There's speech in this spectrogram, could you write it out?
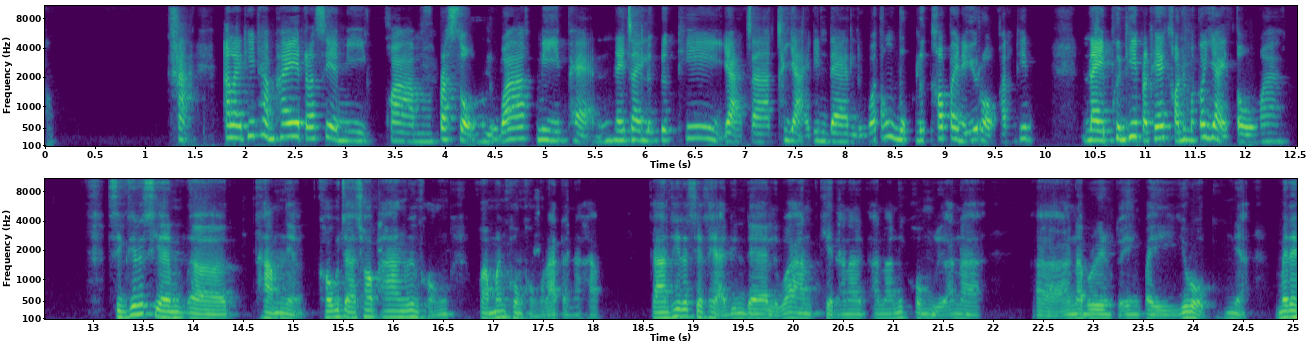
ครับ ค่ะ อะไรที่ทำให้รัสเซียมีความประสงค์ หรือว่ามีแผนในใจลึกๆที่อยากจะขยายดินแดน หรือว่าต้องบุกลึกเข้าไปในยุโรปครั้งที่ในพื้นที่ประเทศเขาเนี่ยมันก็ใหญ่โตมาก สิ่งที่รัสเซียทำเนี่ยเขาจะชอบอ้างเรื่องของความมั่นคงของรัฐนะครับ การที่รัสเซียขยายดินแดน หรือว่าเขตอาณาานิคม หรืออาณาอาณาบริเวณของตัวเองไปยุโรปเนี่ยไม่ได้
